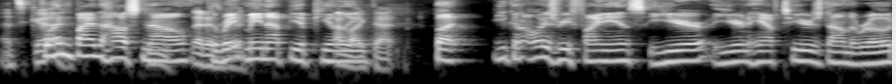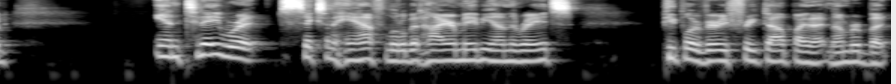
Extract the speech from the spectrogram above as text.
That's good. go ahead and buy the house now. that the rate good. may not be appealing. I appealing like that. but you can always refinance a year, a year and a half, two years down the road. And today we're at six and a half, a little bit higher maybe on the rates. People are very freaked out by that number, but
